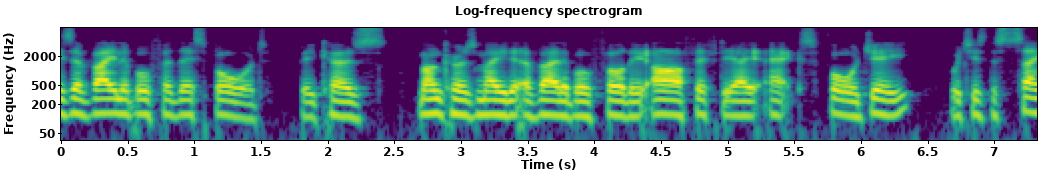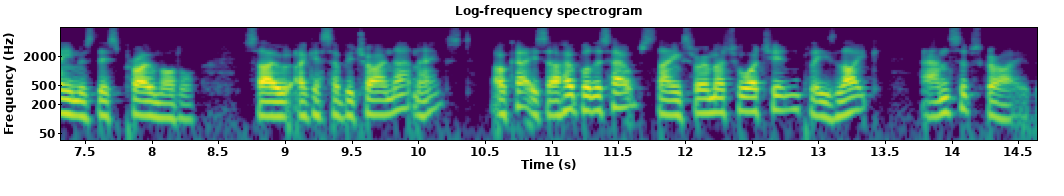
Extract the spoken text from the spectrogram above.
is available for this board because Munker has made it available for the R58X 4G, which is the same as this Pro model. So I guess I'll be trying that next. Okay, so I hope all this helps. Thanks very much for watching. Please like and subscribe.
